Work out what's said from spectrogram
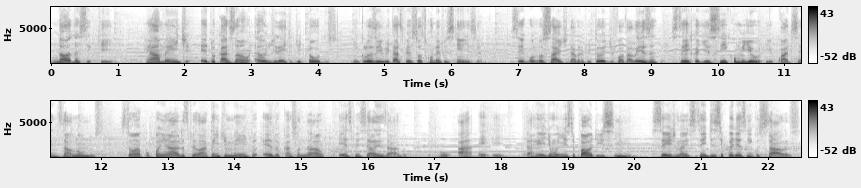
Nota-se que Realmente, educação é um direito de todos, inclusive das pessoas com deficiência. Segundo o site da Prefeitura de Fortaleza, cerca de 5.400 alunos são acompanhados pelo Atendimento Educacional Especializado, o AEE, da Rede Municipal de Ensino, seja nas 155 salas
